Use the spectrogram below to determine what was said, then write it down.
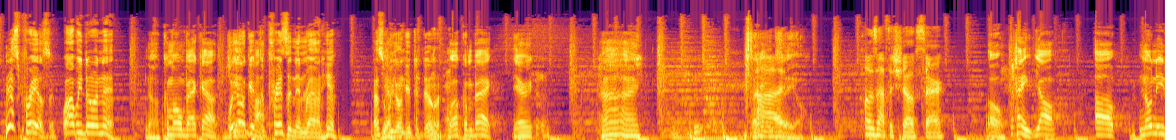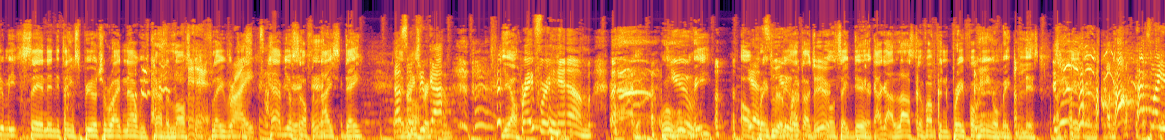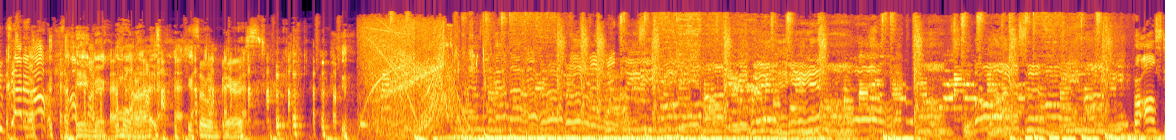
This prison. Why are we doing that? No, come on back out. We're gonna get Pop. to prison in around here. That's what Yeah. we're gonna get to doing. Welcome back, Derek. Hi. Same Uh, cell. Close out the show, sir. Oh, hey, y'all. Uh, no need of me saying anything spiritual right now. We've kind of lost that flavor. Right. Just have yourself a nice day. That's And, what uh, you got. Yeah. Pray for him. Who, You. who, me? Oh, Yes, pray for you. me. I thought you were going to say Derek. I got a lot of stuff I'm finna pray for. He ain't going to make the list. I can tell you that right now. That's where you cut it off. Hey, man, come on now. so embarrassed.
